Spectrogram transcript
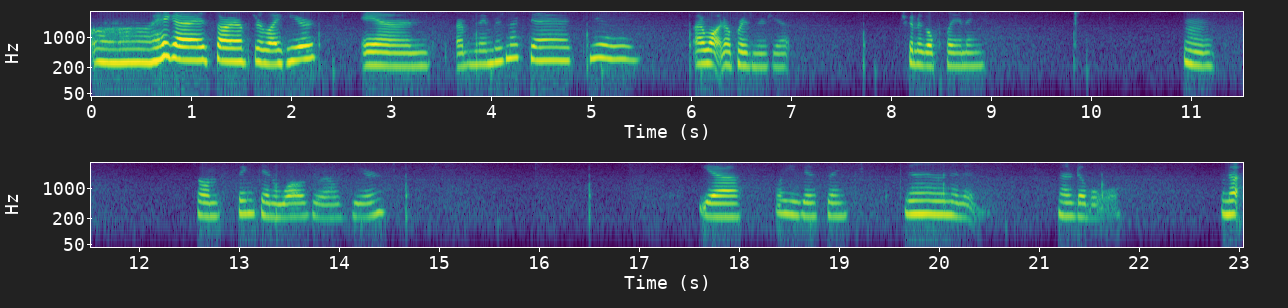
Uh, hey guys, sorry I'm still light here, and I'm named Prisoner Deck. Yay! I want no prisoners yet. Just gonna go planning. Hmm. So I'm thinking walls around here. Yeah. What do you guys think? No, no, no. Not a double wall. We're not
